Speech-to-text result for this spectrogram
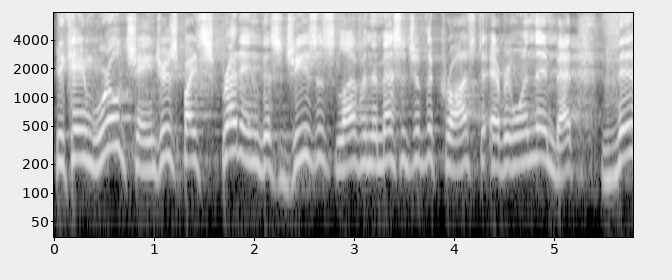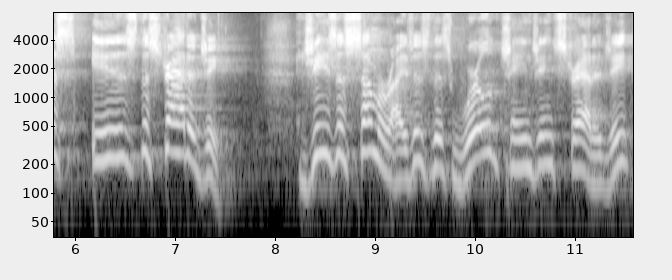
became world changers by spreading this Jesus love and the message of the cross to everyone they met. This is the strategy. Jesus summarizes this world changing strategy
